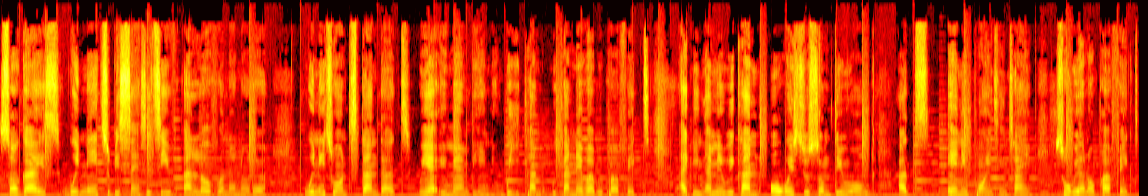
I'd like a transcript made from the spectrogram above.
So, guys, we need to be sensitive and love one another we need to understand that we are human beings we can we can never be perfect. I i mean we can always do something wrong at any point in time. So we are not perfect.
